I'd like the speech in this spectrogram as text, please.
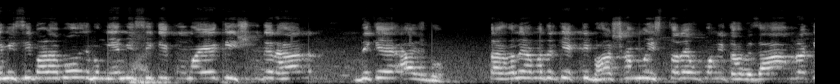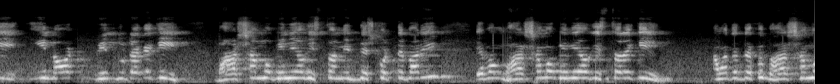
এমইসি বাড়াবো এবং এমইসিকে কমায়ে কি সুদের হার দিকে আসব? তাহলে আমাদের কি একটি ভারসাম্য স্তরে উপনীত হবে, যা আমরা কি ই নট বিন্দুটাকে কি ভারসাম্য বিনিয়োগ স্তর নির্দেশ করতে পারি এবং ভারসাম্য বিনিয়োগ স্তরে কি আমাদের দেখো ভারসাম্য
